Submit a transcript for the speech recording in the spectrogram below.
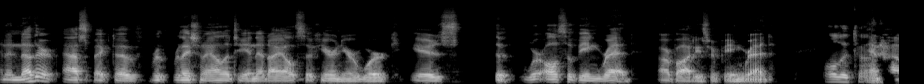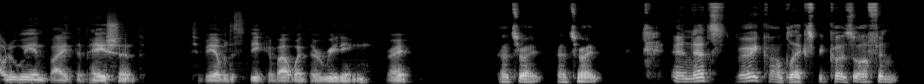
And another aspect of re- relationality, and that I also hear in your work, is that we're also being read. Our bodies are being read all the time. And how do we invite the patient to be able to speak about what they're reading? Right. That's right. That's right. And that's very complex because often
